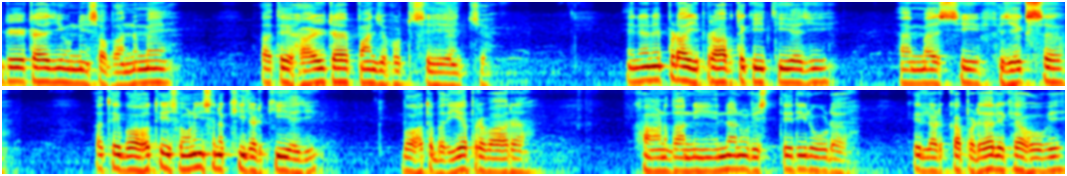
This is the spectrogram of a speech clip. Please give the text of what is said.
ਡੇਟ ਹੈ ਜੀ 1992 ਅਤੇ ਹਾਈਟ ਹੈ 5 ਫੁੱਟ 6 ਇੰਚ। ਇਹਨਾਂ ਨੇ ਪੜ੍ਹਾਈ ਪ੍ਰਾਪਤ ਕੀਤੀ ਹੈ ਜੀ ਐਮਐਸਸੀ ਫਿਜ਼ਿਕਸ ਅਤੇ ਬਹੁਤ ਹੀ ਸੋਹਣੀ ਸੁਨੱਖੀ ਲੜਕੀ ਹੈ ਜੀ। ਬਹੁਤ ਵਧੀਆ ਪਰਿਵਾਰ ਆ ਖਾਨਦਾਨੀ ਇਹਨਾਂ ਨੂੰ ਰਿਸ਼ਤੇ ਦੀ ਲੋੜ ਹੈ ਕਿ ਲੜਕਾ ਪੜ੍ਹਿਆ ਲਿਖਿਆ ਹੋਵੇ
